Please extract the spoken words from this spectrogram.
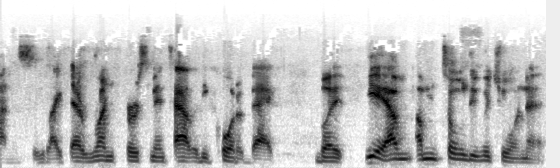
honestly, like that run first mentality quarterback. But yeah, I'm I'm totally with you on that.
